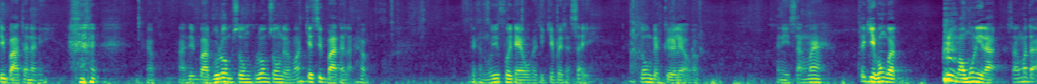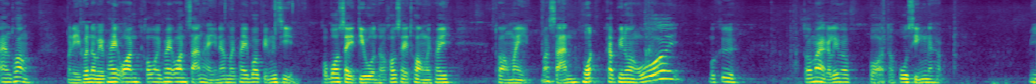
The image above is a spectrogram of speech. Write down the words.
สิบบาทเท่านั้นนี่ครับห้าสิบบาทผู้ร่วมทรงร่วมทรงเดี๋ยวมันเจ็ดสิบบาทนั่นแหละครับ แต่ขันว่าจะพูดแนวก็จะเก็บไปจะใส่ลงแต่เกลือแล้วครับ อันนี้สั่งมาตะกี้ผมก็เอามูนี่แหละสั่งมาแต่อ่างท่องวันนี้เพิ่นเอาไม้ไผ่อ่อนเขาไม้ไผ่อ่อนสารไห้นะไม้ไผ่บ่เป็นจังซี่เขาบ่ใส่ติวแต่เขาใส่ทองไม้ไผ่ทองไม้มาสารหดครับพี่น้องโอ้ยบ่คือ ต่อมาก็เลยมาปอตะปูสิงนะครับ มี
